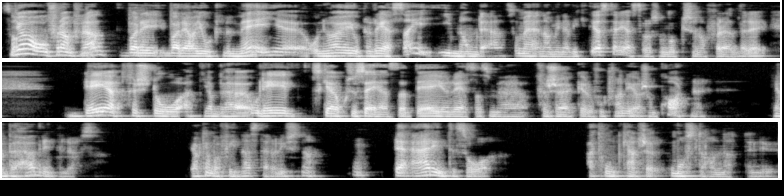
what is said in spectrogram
Så. Ja, och framförallt vad det, vad det har gjort med mig. Och nu har jag gjort en resa inom det som är en av mina viktigaste resor som vuxen och förälder. Det är att förstå att jag behöver, och det ska jag också säga, att det är ju en resa som jag försöker och fortfarande gör som partner. Jag behöver inte lösa. Jag kan bara finnas där och lyssna. Mm. Det är inte så att hon kanske måste ha nötter nu.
